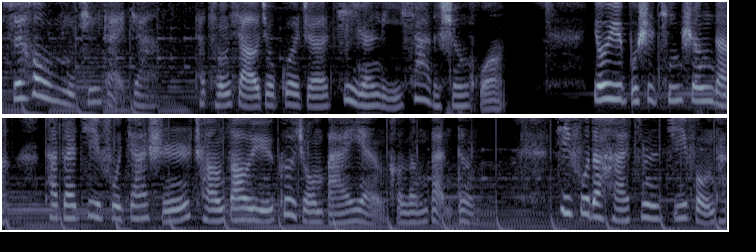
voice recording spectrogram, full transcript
随后母亲改嫁。他从小就过着寄人篱下的生活，由于不是亲生的，他在继父家时常遭遇各种白眼和冷板凳。继父的孩子讥讽他，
